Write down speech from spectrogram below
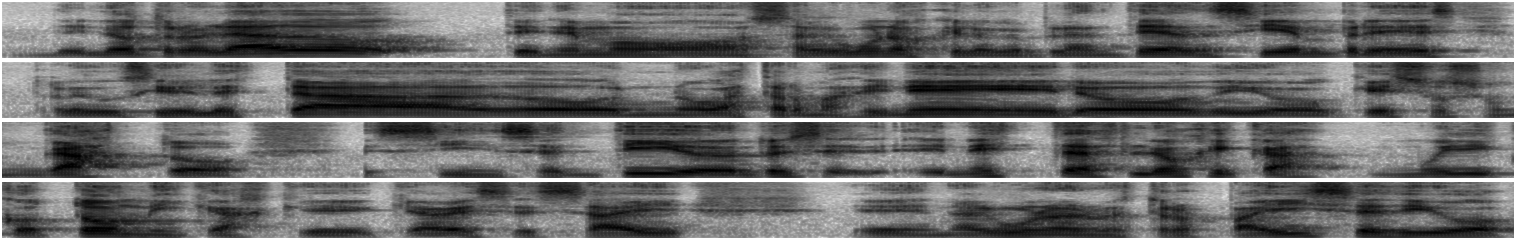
Del otro lado, tenemos algunos que lo que plantean siempre es reducir el Estado, no gastar más dinero, digo, que eso es un gasto sin sentido. Entonces, en estas lógicas muy dicotómicas que, que a veces hay en algunos de nuestros países, digo,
